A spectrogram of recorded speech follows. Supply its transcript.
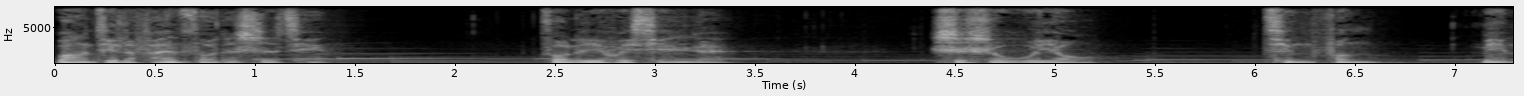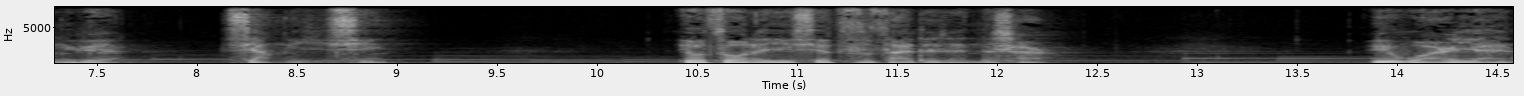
忘记了繁琐的事情，做了一回闲人，世事无忧，清风明月相依心。又做了一些自在的人的事儿，于我而言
